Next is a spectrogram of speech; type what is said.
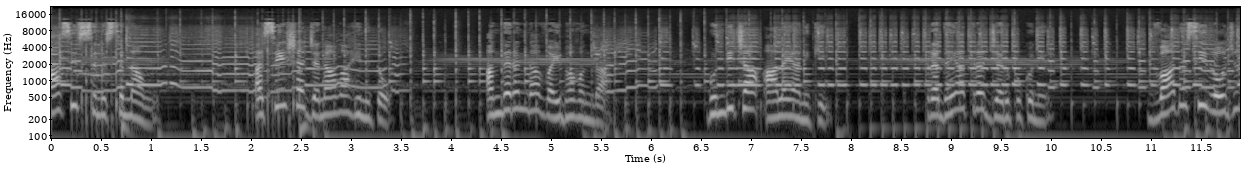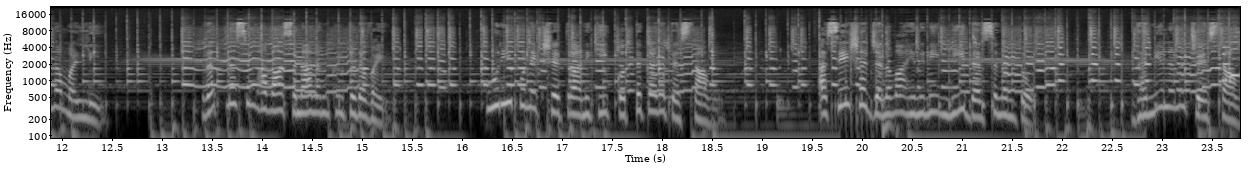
ఆశీస్సులుస్తున్నావు. అశేష జనావాహినితో అంగరంగ వైభవంగా గుండిచా ఆలయానికి రథయాత్ర జరుపుకుని ద్వాదశి రోజున మళ్ళీ రత్నసింహవాసనాలంకృతుడవై పూరి పుణ్యక్షేత్రానికి కొత్త కళ తెస్తావు. అశేష జనవాహిని మీ దర్శనంతో ధన్యులను చేస్తావు.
